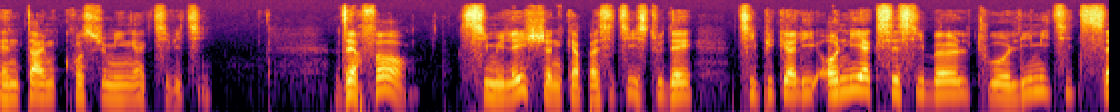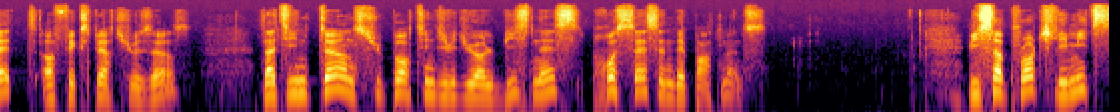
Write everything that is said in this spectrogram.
and time-consuming activity. Therefore, simulation capacity is today typically only accessible to a limited set of expert users that in turn support individual business, process and departments. This approach limits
